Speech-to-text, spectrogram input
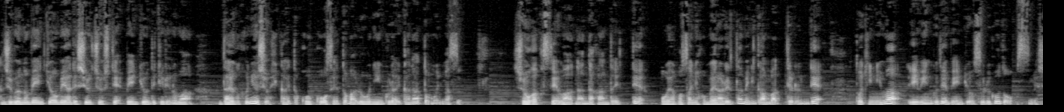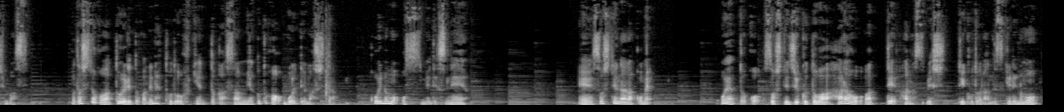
う。自分の勉強部屋で集中して勉強できるのは大学入試を控えた高校生とか浪人くらいかなと思います。小学生はなんだかんだ言って親御さんに褒められるために頑張ってるんで、時にはリビングで勉強することをお勧めします。私とかはトイレとかでね、都道府県とか山脈とか覚えてました。こういうのもおすすめですね。えー、そして7個目。親と子、そして塾とは腹を割って話すべしっていうことなんですけれども、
